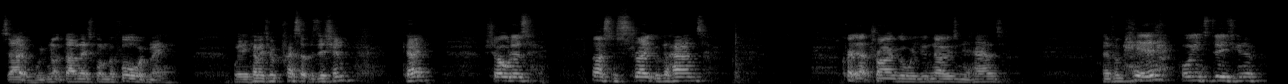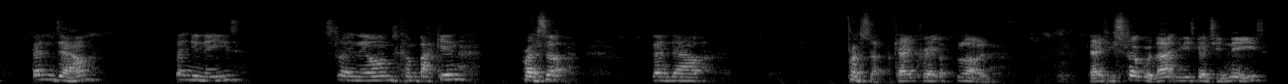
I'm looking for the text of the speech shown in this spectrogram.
So, we've not done this one before with me. We're going to come into a press up position, okay? Shoulders nice and straight with the hands. Create that triangle with your nose and your hands. And from here, what you need to do is you're going to bend down, bend your knees, straighten the arms, come back in, press up, bend out, press up, okay? Create a flow. Okay, if you struggle with that, you need to go to your knees.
